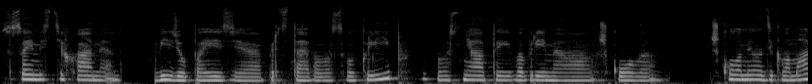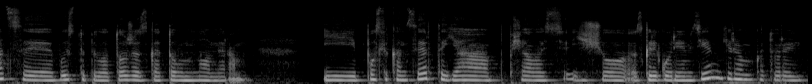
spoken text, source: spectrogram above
со своими стихами. Видеопоэзия представила свой клип, э, снятый во время школы. Школа мелодикламации выступила тоже с готовым номером. И после концерта я общалась еще с Григорием Зингером, который,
